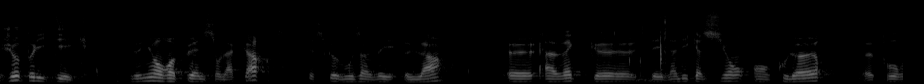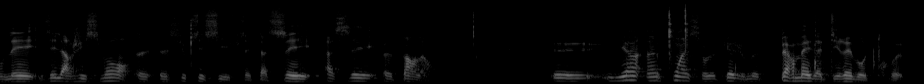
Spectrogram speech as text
géopolitique. L'Union européenne sur la carte, c'est ce que vous avez là. Euh, avec euh, des indications en couleur euh, pour les élargissements successifs. C'est assez, assez parlant. il y a un point sur lequel je me permets d'attirer votre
